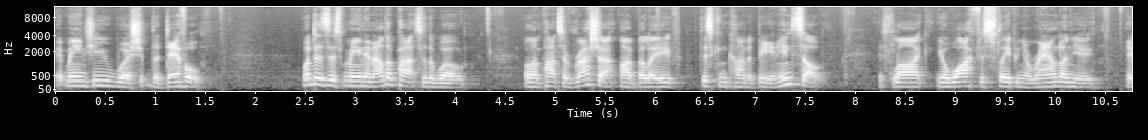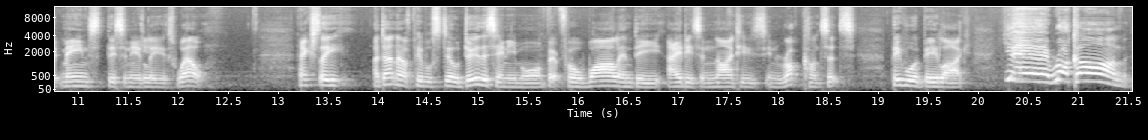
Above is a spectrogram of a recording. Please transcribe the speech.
It means you worship the devil. What does this mean in other parts of the world? Well, in parts of Russia, I believe this can kind of be an insult. It's like your wife is sleeping around on you. It means this in Italy as well. Actually, I don't know if people still do this anymore, but for a while in the 80s and 90s in rock concerts, people would be like, yeah, rock on!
